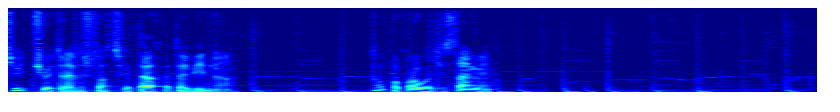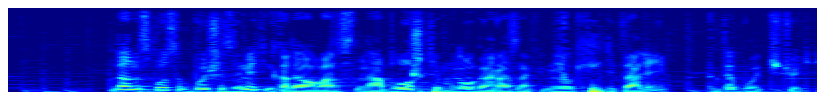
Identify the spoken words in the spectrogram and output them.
Чуть-чуть, разве что в цветах это видно. Ну, попробуйте сами. Данный способ больше заметен, когда у вас на обложке много разных мелких деталей. Тогда будет чуть-чуть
